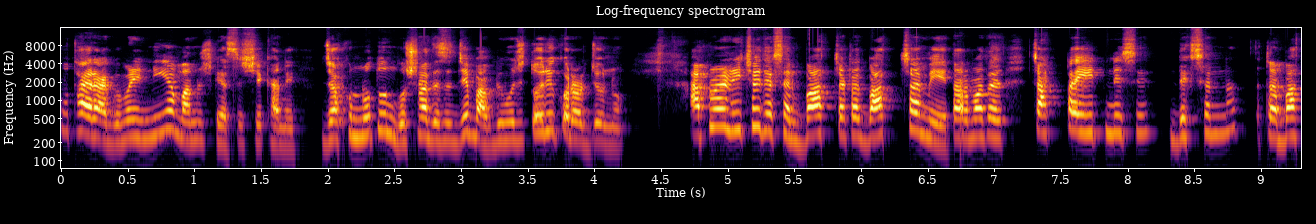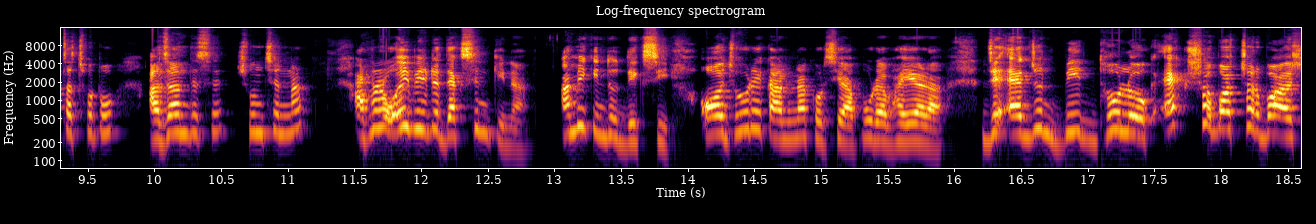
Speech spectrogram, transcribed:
কোথায় রাখবে? মানে নিয়ে মানুষ গেছে সেখানে, যখন নতুন ঘোষণা দিয়েছে যে বাবরি মসজিদ তৈরি করার জন্য। আপনারা নিশ্চয়ই দেখছেন, বাচ্চাটা, বাচ্চা মেয়ে, তার মাথায় চারটা ইট নেছে দেখছেন না? একটা বাচ্চা ছোট, আজান দিছে শুনছেন না? আপনারা ওই ভিডিও দেখছেন কি না আমি কিন্তু দেখছি, অঝরে কান্না করছি আপুরা ভাইয়ারা, যে একজন বৃদ্ধ লোক, একশো বছর বয়স,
